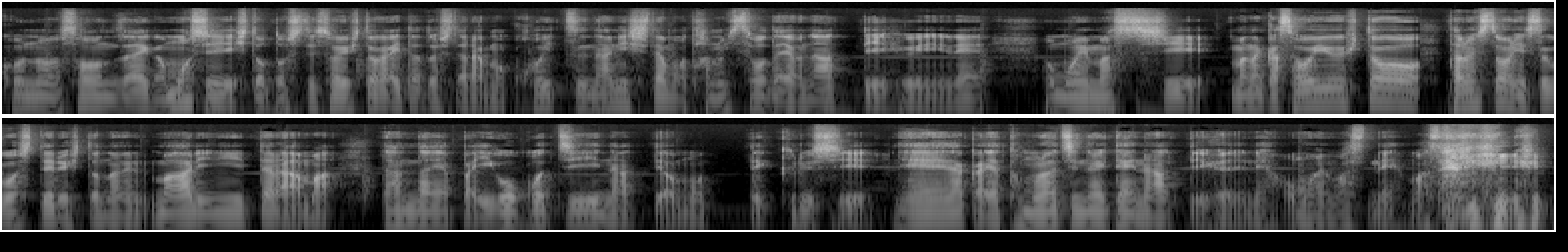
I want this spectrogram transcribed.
この存在がもし人としてそういう人がいたとしたら、まあ、こいつ何しても楽しそうだよなっていう風にね、思いますし、まあ、なんかそういう人を楽しそうに過ごしてる人の周りにいたら、まあ、だんだんやっぱ居心地いいなって思ってくるし、ねなんか友達になりたいなっていう風にね、思いますね。まさに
